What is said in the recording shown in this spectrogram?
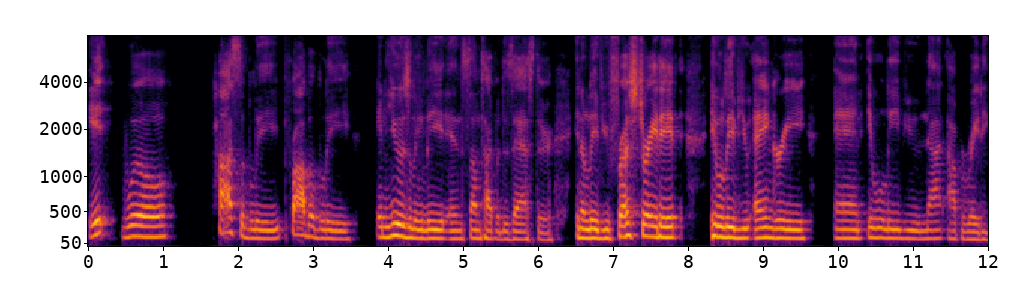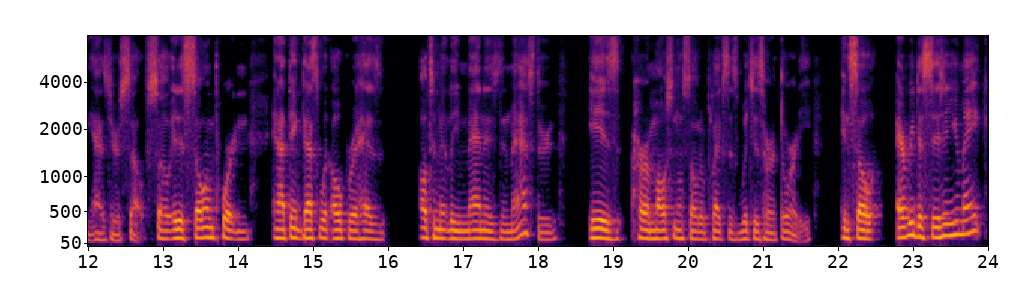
it will possibly, probably, and usually lead in some type of disaster. It'll leave you frustrated, it will leave you angry, and it will leave you not operating as yourself. So it is so important. And I think that's what Oprah has ultimately managed and mastered is her emotional solar plexus, which is her authority. And so every decision you make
